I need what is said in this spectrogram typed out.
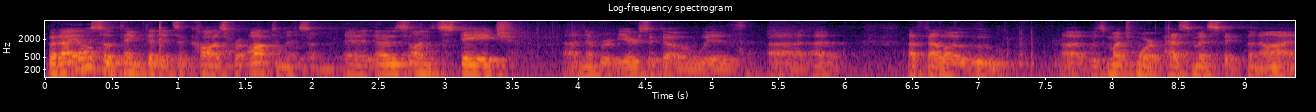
but I also think that it's a cause for optimism. Uh, I was on stage a number of years ago with uh, a, a, fellow who uh, was much more pessimistic than I,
